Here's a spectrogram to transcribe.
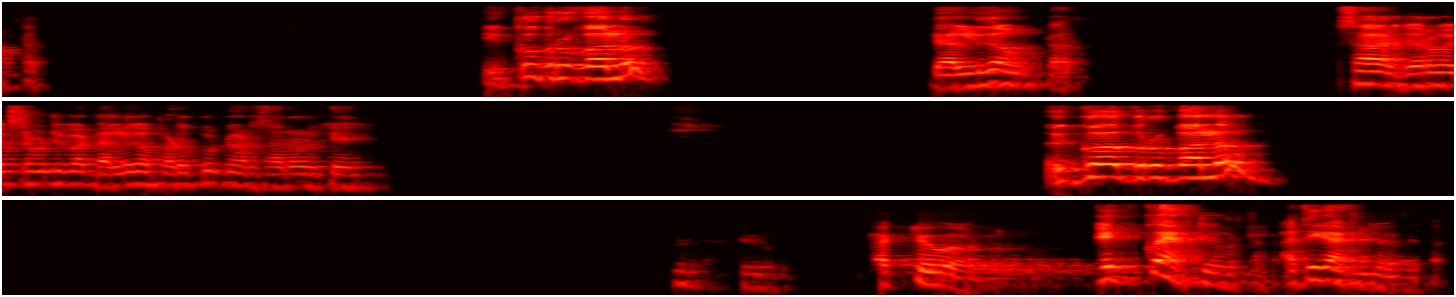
ఉంటారు. ఇంకో గ్రూప్ వాళ్ళు డల్గా ఉంటారు. సార్ జ్వరం వచ్చినప్పుడు వాడు డల్గా పడుకుంటున్నాడు సార్ ఊరికే. ఇంకో గ్రూప్ వాళ్ళు యాక్టివ్ ఎక్కువ యాక్టివ్ ఉంటారు అతిగా యాక్టివ్ అయిపోతారు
